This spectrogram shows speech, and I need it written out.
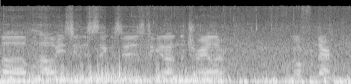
of how easy this thing is to get on the trailer. We'll go from there.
